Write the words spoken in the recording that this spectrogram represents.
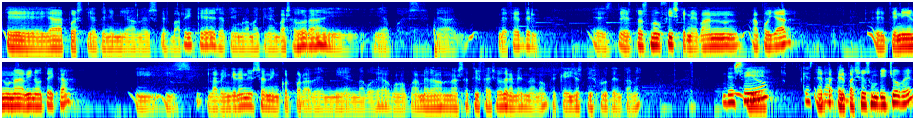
Eh, ja, pues, ja tenim ja les, les barriques, ja tenim la màquina envasadora i, i ja, pues, ja, de fet, del, els, els dos meus fills que me van apoyar eh, tenien una vinoteca i, i la vengueren i s'han incorporat en mi en la bodega, con lo cual me una satisfacció tremenda, ¿no? perquè ells disfruten també. Deseo, que el, estarà pa- el passió és un vi jove,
